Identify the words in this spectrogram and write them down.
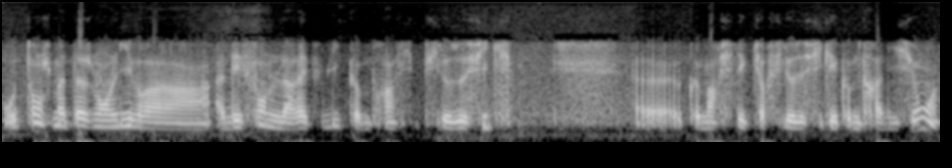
autant je m'attache dans le livre à, à, défendre la République comme principe philosophique, euh, comme architecture philosophique et comme tradition,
